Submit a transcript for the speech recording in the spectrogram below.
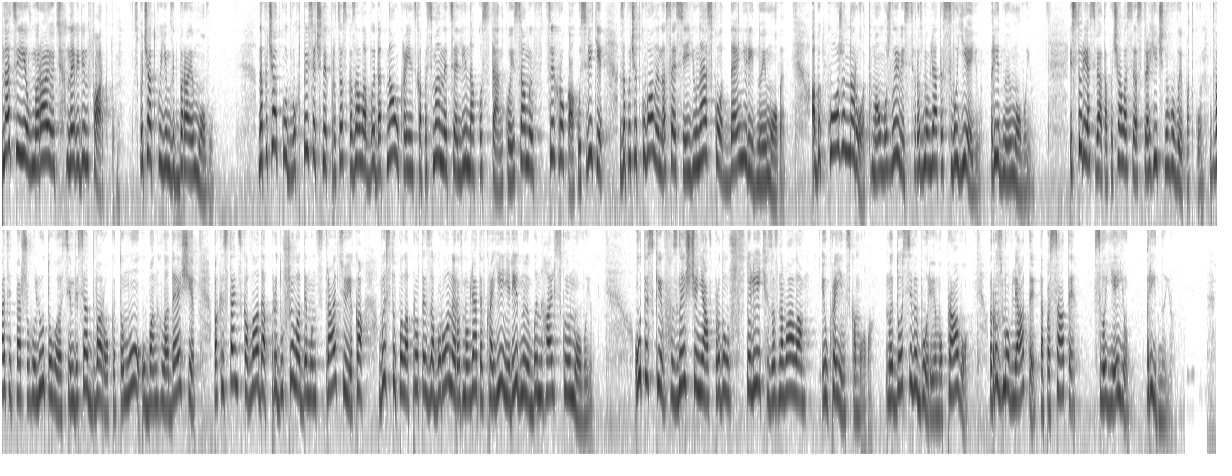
Нації вмирають не від інфаркту. Спочатку їм відбирає мову. На початку 2000-х про це сказала видатна українська письменниця Ліна Костенко. І саме в цих роках у світі започаткували на сесії ЮНЕСКО День рідної мови, аби кожен народ мав можливість розмовляти своєю рідною мовою. Історія свята почалася з трагічного випадку. 21 лютого, 72 роки тому, у Бангладеші пакистанська влада придушила демонстрацію, яка виступила проти заборони розмовляти в країні рідною бенгальською мовою. Утисків, знищення впродовж століть зазнавала і українська мова. Ми досі виборюємо право розмовляти та писати своєю рідною.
